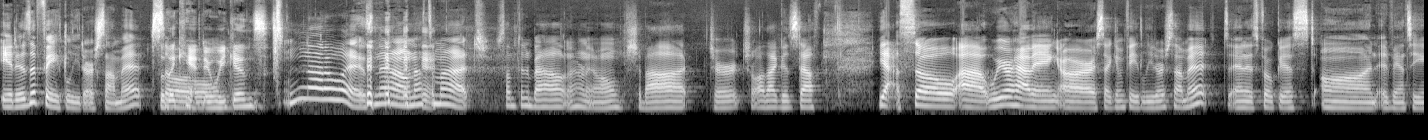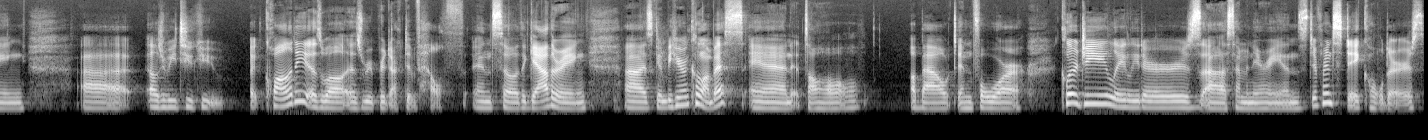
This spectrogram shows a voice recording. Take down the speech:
it is a faith leader summit. So, they can't do weekends. Not always. No, not so much. Something about I don't know Shabbat, church, all that good stuff. Yeah. So uh, we are having our second faith leader summit, and it's focused on advancing uh, LGBTQ equality as well as reproductive health. And so the gathering uh, is going to be here in Columbus, and it's all about and for clergy, lay leaders, uh, seminarians, different stakeholders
